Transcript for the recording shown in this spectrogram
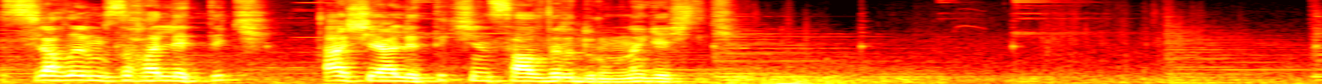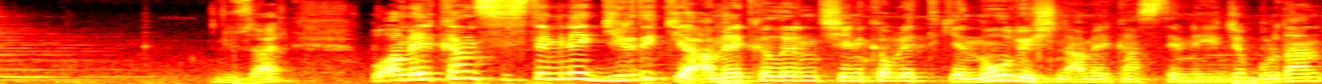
silahlarımızı hallettik. Her şeyi hallettik. Şimdi saldırı durumuna geçtik. Güzel. Bu Amerikan sistemine girdik ya. Amerikalıların şeyini kabul ettik ya. Ne oluyor şimdi Amerikan sistemine girince? Buradan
